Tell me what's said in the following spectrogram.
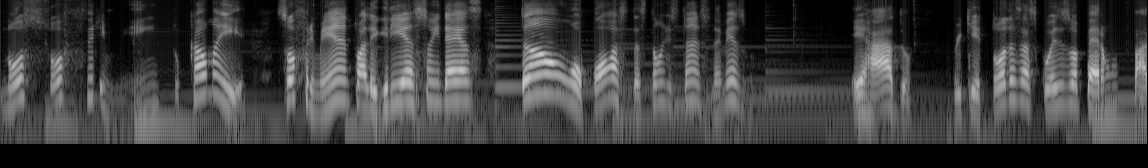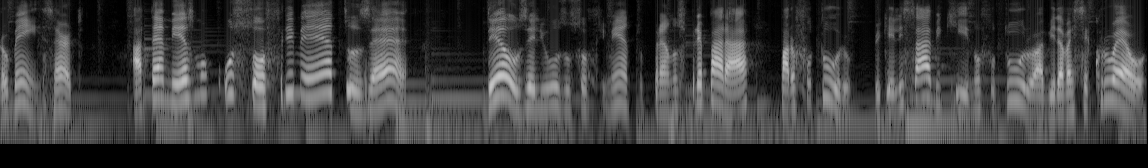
no sofrimento. Calma aí. Sofrimento, alegria são ideias tão opostas, tão distantes, não é mesmo? Errado, porque todas as coisas operam para o bem, certo? Até mesmo os sofrimentos, é. Deus ele usa o sofrimento para nos preparar para o futuro, porque ele sabe que no futuro a vida vai ser cruel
